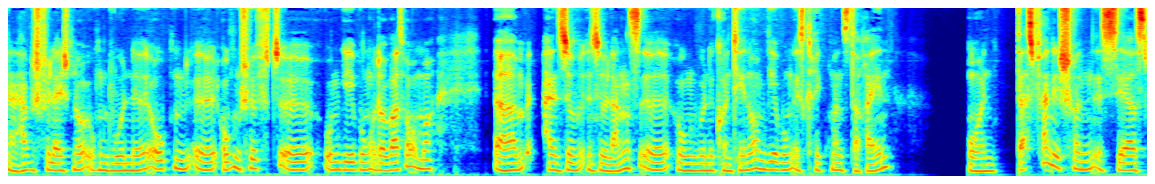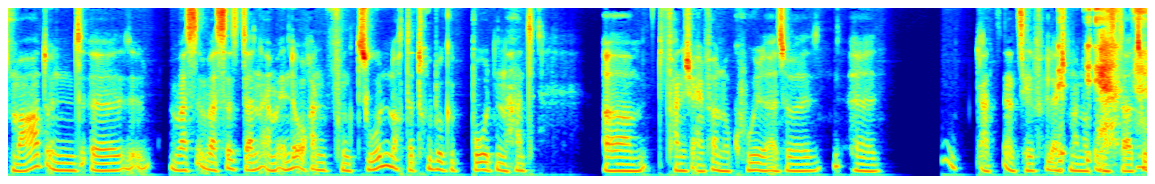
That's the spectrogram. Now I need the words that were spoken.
dann habe ich vielleicht noch irgendwo eine Open, äh, OpenShift-Umgebung äh, oder was auch immer. Ähm, also solange es äh, irgendwo eine Container-Umgebung ist, kriegt man es da rein. Und das fand ich schon sehr smart und äh, was, was es dann am Ende auch an Funktionen noch darüber geboten hat, ähm, fand ich einfach nur cool. Also äh, Erzähl vielleicht mal noch was dazu,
